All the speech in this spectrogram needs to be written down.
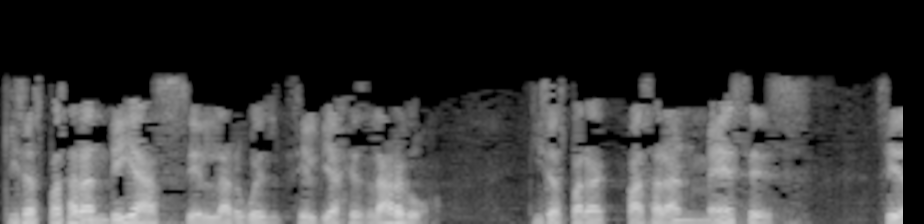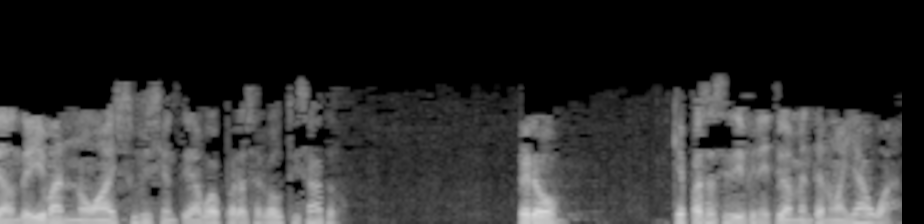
Quizás pasarán días si el, largo si el viaje es largo. Quizás para, pasarán meses si de donde iban no hay suficiente agua para ser bautizado. Pero, ¿qué pasa si definitivamente no hay agua?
